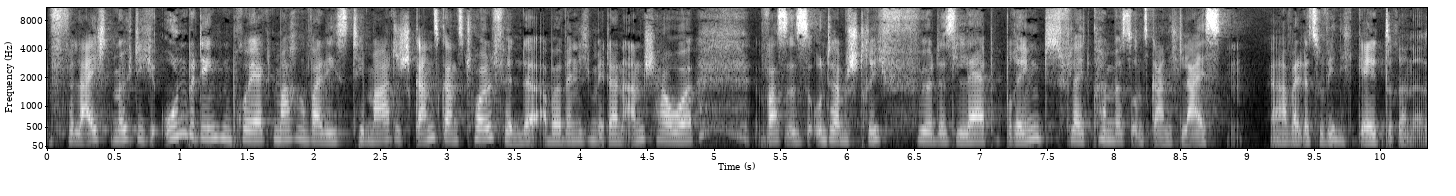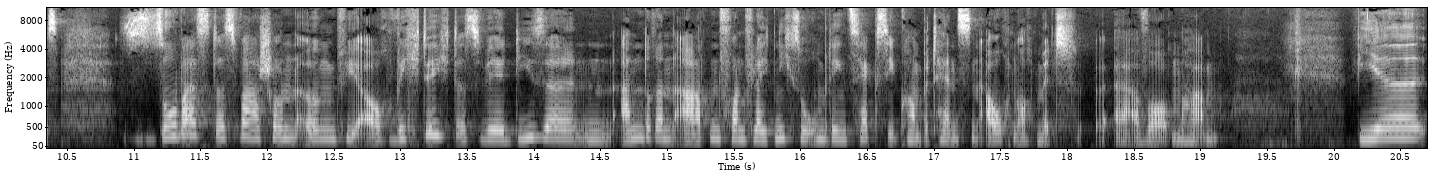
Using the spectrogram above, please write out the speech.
Vielleicht möchte ich unbedingt ein Projekt machen, weil ich es thematisch ganz, ganz toll finde. Aber wenn ich mir dann anschaue, was es unterm Strich für das Lab bringt, vielleicht können wir es uns gar nicht leisten. Ja, weil da so wenig Geld drin ist. Sowas, das war schon irgendwie auch wichtig, dass wir diese anderen Arten von vielleicht nicht so unbedingt sexy Kompetenzen auch noch mit äh, erworben haben. Wir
